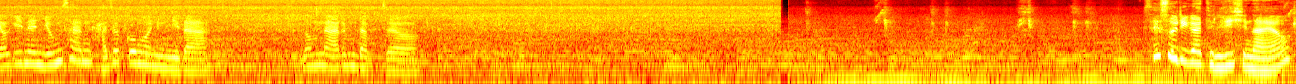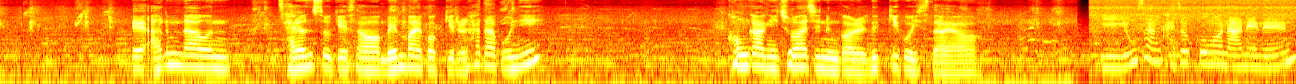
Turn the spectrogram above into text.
여기는 용산 가족공원입니다. 너무나 아름답죠. 새소리가 들리시나요? 네, 아름다운 자연 속에서 맨발 걷기를 하다 보니 건강이 좋아지는 걸 느끼고 있어요. 이 용산 가족공원 안에는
